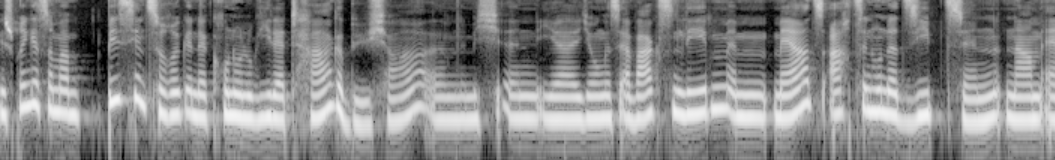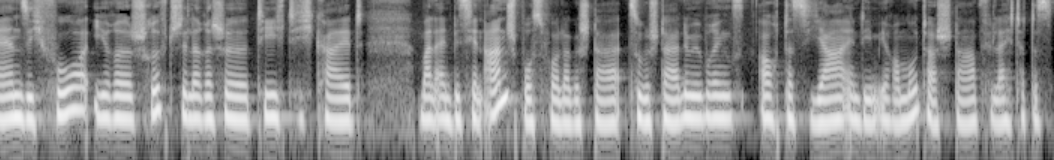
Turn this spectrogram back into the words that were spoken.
Wir springen jetzt noch mal ein bisschen zurück in der Chronologie der Tagebücher, ähm, nämlich in ihr junges Erwachsenenleben. Im März 1817 nahm Anne sich vor, ihre schriftstellerische Tätigkeit mal ein bisschen anspruchsvoller zu gestalten. Übrigens auch das Jahr, in dem ihre Mutter starb. Vielleicht hat das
